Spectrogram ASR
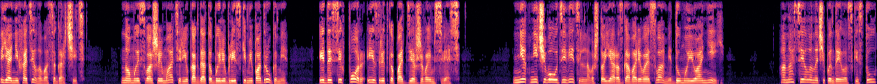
я не хотела вас огорчить. Но мы с вашей матерью когда-то были близкими подругами и до сих пор изредка поддерживаем связь. Нет ничего удивительного, что я, разговаривая с вами, думаю о ней». Она села на чипендейловский стул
